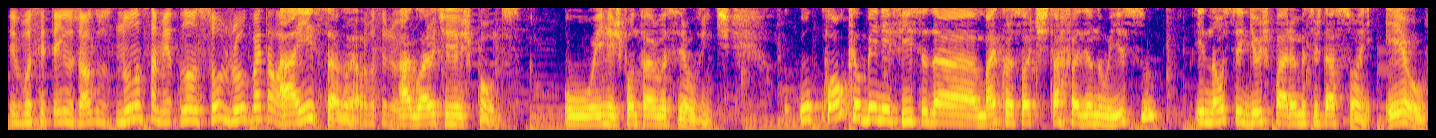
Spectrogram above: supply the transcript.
E você tem os jogos no lançamento. Lançou o jogo, vai estar lá. Aí, Samuel, agora eu te respondo. O, e respondo para você, ouvinte. O, qual que é o benefício da Microsoft estar fazendo isso e não seguir os parâmetros da Sony? Eu,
